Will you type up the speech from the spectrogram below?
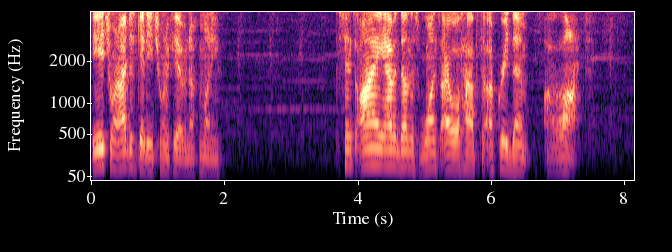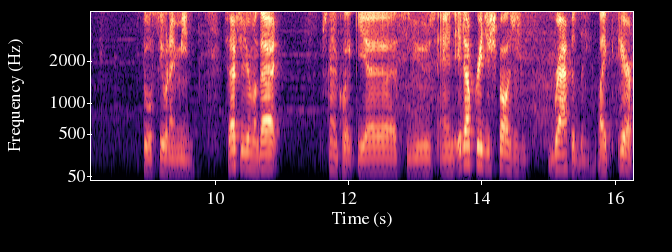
Each one, I just get each one if you have enough money. Since I haven't done this once, I will have to upgrade them a lot. You will see what I mean. So after you're done with that, I'm just gonna click yes, use, and it upgrades your spells just rapidly. Like here,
